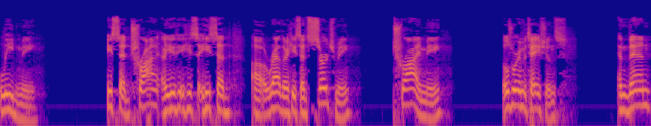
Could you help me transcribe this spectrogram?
lead me. He said, try, uh, he, he, he said, uh, rather, he said, search me, try me. Those were invitations. And then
